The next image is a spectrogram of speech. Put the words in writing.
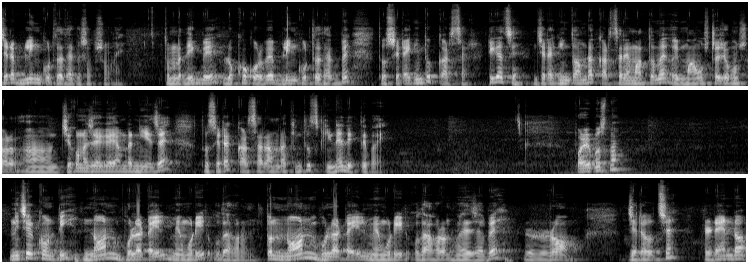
যেটা ব্লিঙ্ক করতে থাকে সবসময়। তোমরা দেখবে, লক্ষ্য করবে ব্লিঙ্ক করতে থাকবে, তো সেটা কিন্তু কার্সার ঠিক আছে? যেটা কিন্তু আমরা কার্সারের মাধ্যমে ওই মাউসটা যখন যে কোনো জায়গায় আমরা নিয়ে যাই, তো সেটা কার্সার আমরা কিন্তু স্ক্রিনে দেখতে পাই। পরের প্রশ্ন। নিচের কোনটি নন ভোলাটাইল মেমোরির উদাহরণ? তো নন ভোলাটাইল মেমোরির উদাহরণ হয়ে যাবে রম যেটা হচ্ছে র্যান্ডম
